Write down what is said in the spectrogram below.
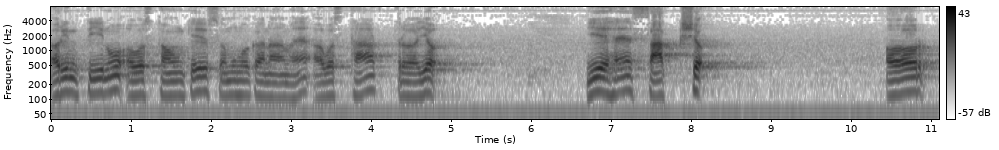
और इन तीनों अवस्थाओं के समूह का नाम है अवस्था त्रय ये है साक्ष्य। और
